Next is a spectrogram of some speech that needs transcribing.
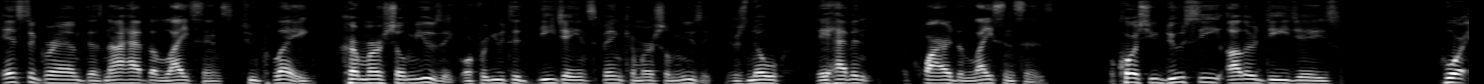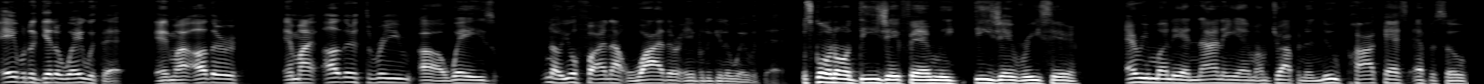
Instagram does not have the license to play commercial music or for you to DJ and spin commercial music. There's no, they haven't acquired the licenses. Of course, you do see other DJs who are able to get away with that. And my other, and my other three uh, ways, you know, you'll find out why they're able to get away with that. What's going on, DJ family? DJ Reese here. Every Monday at 9 a.m., I'm dropping a new podcast episode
